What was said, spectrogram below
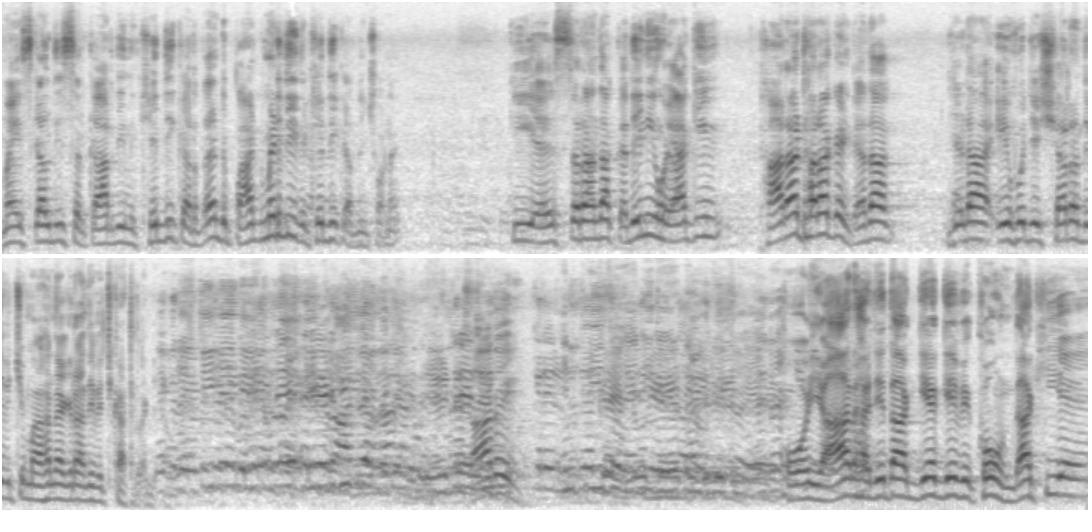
ਮੈਂ ਇਸ ਗੱਲ ਦੀ ਸਰਕਾਰ ਦੀ ਨਿਖੇਧੀ ਕਰਦਾ ਡਿਪਾਰਟਮੈਂਟ ਦੀ ਨਿਖੇਧੀ ਕਰਨੀ ਚਾਹੁੰਦਾ ਕਿ ਇਸ ਤਰ੍ਹਾਂ ਦਾ ਕਦੇ ਨਹੀਂ ਹੋਇਆ ਕਿ 18 18 ਘੰਟਿਆਂ ਦਾ ਜਿਹੜਾ ਇਹੋ ਜਿਹੇ ਸ਼ਹਿਰਾਂ ਦੇ ਵਿੱਚ ਮਹਾਨਗਰਾਂ ਦੇ ਵਿੱਚ ਕੱਟ ਲੱਗੇ। ਸਾਰੇ। ਉਹ ਯਾਰ ਹਜੇ ਤਾਂ ਅੱਗੇ ਅੱਗੇ ਵੇਖੋ ਹੁੰਦਾ ਕੀ ਹੈ।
